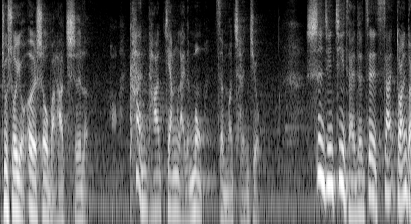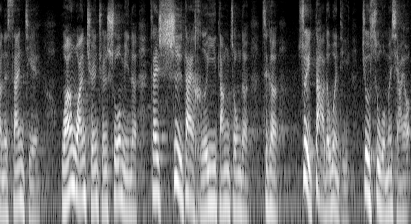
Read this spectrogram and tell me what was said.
就说有恶兽把他吃了，好看他将来的梦怎么成就。”圣经记载的这三短短的三节，完完全全说明了在世代合一当中的这个最大的问题。就是我们想要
